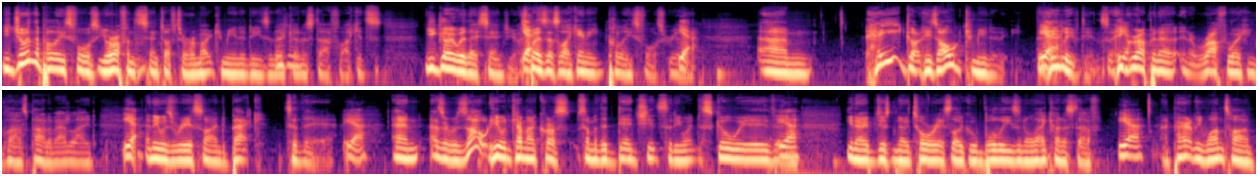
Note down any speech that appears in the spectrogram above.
you join the police force. You're often sent off to remote communities and that kind of stuff. Like it's you go where they send you. I Mm-hmm. Yes. suppose that's like any police force, really. Yeah. Um, he got his old community that Yeah. he lived in. So he Yeah. grew up in a in a rough working class part of Adelaide. Yeah. and he was reassigned back to there. Yeah. And as a result, he would come across some of the dead shits that he went to school with. And, Yeah. You know, just notorious local bullies and all that kind of stuff. Yeah. Apparently, one time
